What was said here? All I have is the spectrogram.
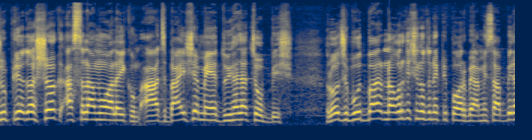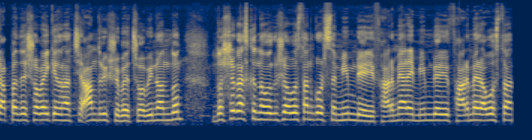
সুপ্রিয় দর্শক, আসসালামু আলাইকুম। আজ বাইশে মে দুই হাজার চব্বিশ। রোজ বুধবার নগর কৃষি নতুন একটি পর্বে আমি সাব্বির, আপনাদের সবাইকে জানাচ্ছি আন্তরিক শুভেচ্ছা অভিনন্দন। দর্শক, আজকে নগর কৃষি অবস্থান করছে মিম ডেয়ারি ফার্মে, আর এই মিম ডেয়ারি ফার্মের অবস্থান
